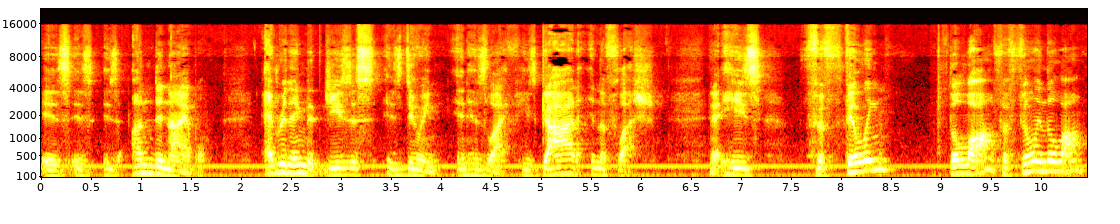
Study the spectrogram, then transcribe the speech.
is, is, is undeniable. Everything that Jesus is doing in his life, he's God in the flesh. He's fulfilling the law, fulfilling the law,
